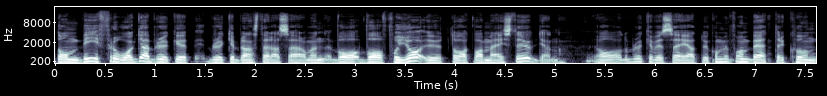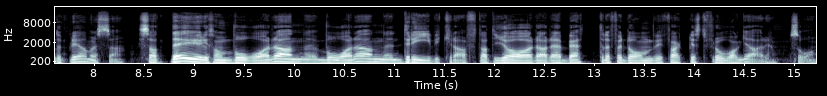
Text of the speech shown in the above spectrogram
de vi frågar brukar, brukar ibland ställa så här, men vad, vad får jag ut av att vara med i studien? Ja, då brukar vi säga att du kommer få en bättre kundupplevelse. Så att det är ju liksom våran, våran drivkraft att göra det bättre för dem vi faktiskt frågar. Så,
